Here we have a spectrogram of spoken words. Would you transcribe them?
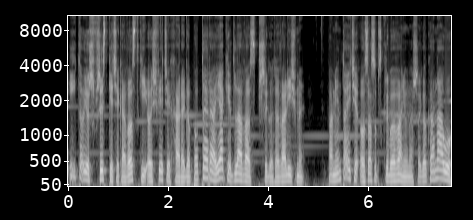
I to już wszystkie ciekawostki o świecie Harry'ego Pottera, jakie dla Was przygotowaliśmy. Pamiętajcie o zasubskrybowaniu naszego kanału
